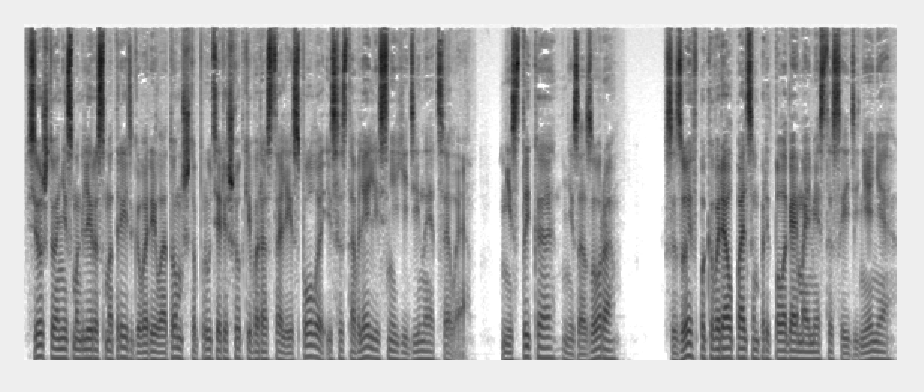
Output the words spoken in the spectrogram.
Все, что они смогли рассмотреть, говорило о том, что прутья решетки вырастали из пола и составляли с ней единое целое. Ни стыка, ни зазора. Сызоев поковырял пальцем предполагаемое место соединения,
